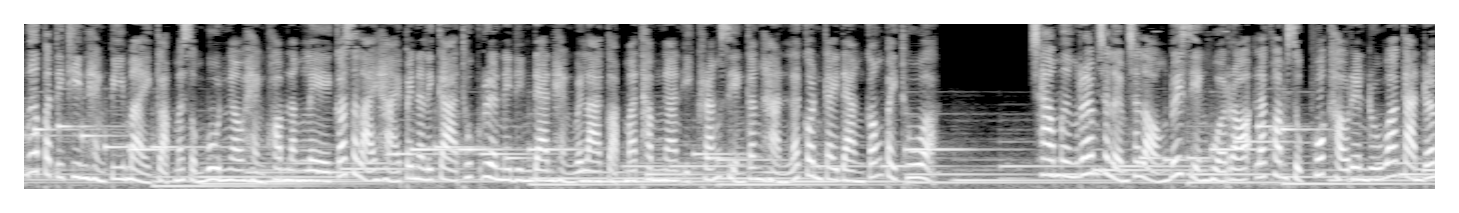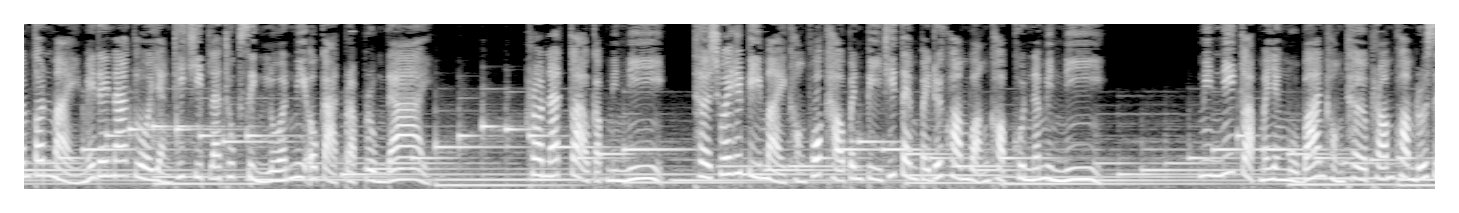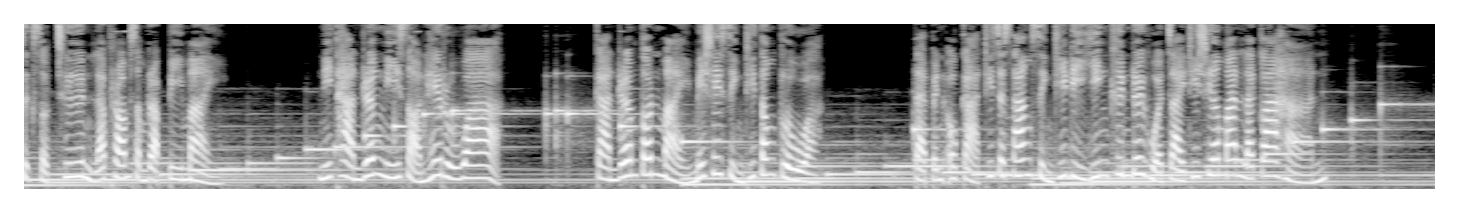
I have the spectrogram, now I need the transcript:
เมื่อปฏิทินแห่งปีใหม่กลับมาสมบูรณ์เงาแห่งความลังเล ก็สลายหายไปนาฬิกาทุกเรือนในดินแดนแห่งเวลากลับมาทำงานอีกครั้งเสียงกังหันและกลไกดังก้องไปทั่วชาวเมืองเริ่มเฉลิมฉลองด้วยเสียงหัวเราะและความสุขพวกเขาเรียนรู้ว่าการเริ่มต้นใหม่ไม่ได้น่ากลัวอย่างที่คิดและทุกสิ่งล้วนมีโอกาสปรับปรุงได้ โครนัทกล่าวกับมินนี่ เธอช่วยให้ปีใหม่ของพวกเขาเป็นปีที่เต็มไปด้วยความหวังขอบคุณนะมินนี่ มินนี่กลับมายังหมู่บ้านของเธอพร้อมความรู้สึกสดชื่น และพร้อมสำหรับปีใหม่ นิทานเรื่องนี้สอนให้รู้ว่า การเริ่มต้นใหม่ไม่ใช่สิ่งที่ต้องกลัว แต่เป็นโอกาสที่จะสร้างสิ่งที่ดียิ่งขึ้นด้วยหัวใจที่เชื่อมั่นและกล้าหาญ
